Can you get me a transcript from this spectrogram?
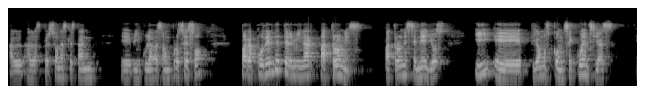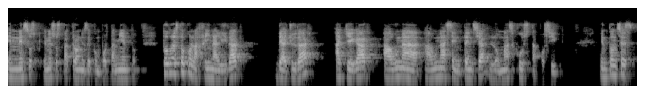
a, las personas que están eh, vinculadas a un proceso, para poder determinar patrones, patrones en ellos y, eh, digamos, consecuencias en esos, en esos patrones de comportamiento. Todo esto con la finalidad de ayudar a llegar a una, a una sentencia lo más justa posible. Entonces,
